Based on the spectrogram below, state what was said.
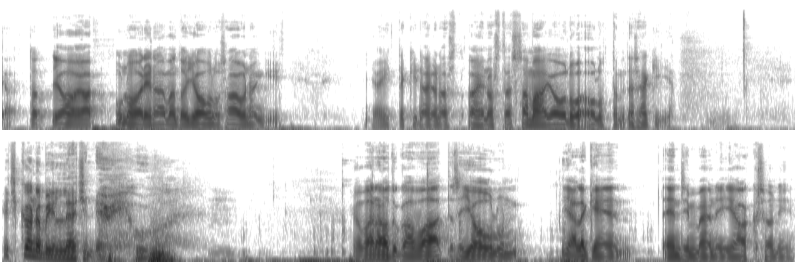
Ja, tot, joo, ja unohdin aivan tuon joulusaunankin. Ja itsekin aion ainoastaan samaa joulua olutta, mitä säkin. It's gonna be legendary. Huh. Ja varautukaa vaan, että se joulun jälkeen ensimmäinen jakso, niin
